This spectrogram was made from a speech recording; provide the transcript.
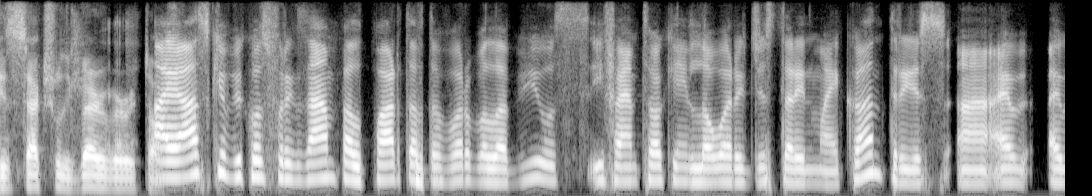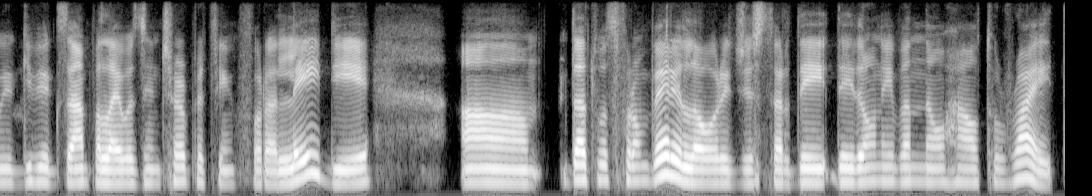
it's actually very very tough. I ask you because, for example, part of the verbal abuse, if I'm talking lower register in my countries, uh, I will give you example. I was interpreting for a lady um, that was from very low register. They, they don't even know how to write.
